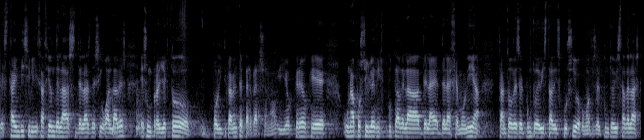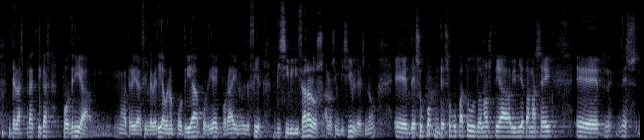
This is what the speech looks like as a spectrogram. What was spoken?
Esta invisibilización de las, de las desigualdades es un proyecto políticamente perverso. ¿no? Y yo creo que una posible disputa de la, de, la, de la, hegemonía, tanto desde el punto de vista discursivo como desde el punto de vista de las, de las prácticas, podría no me atrevería a decir debería, bueno, podría, podría ir por ahí, ¿no? Es decir, visibilizar a los, a los invisibles, ¿no? Eh, Desocupatu Donostia Vimieta Masei eh, es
